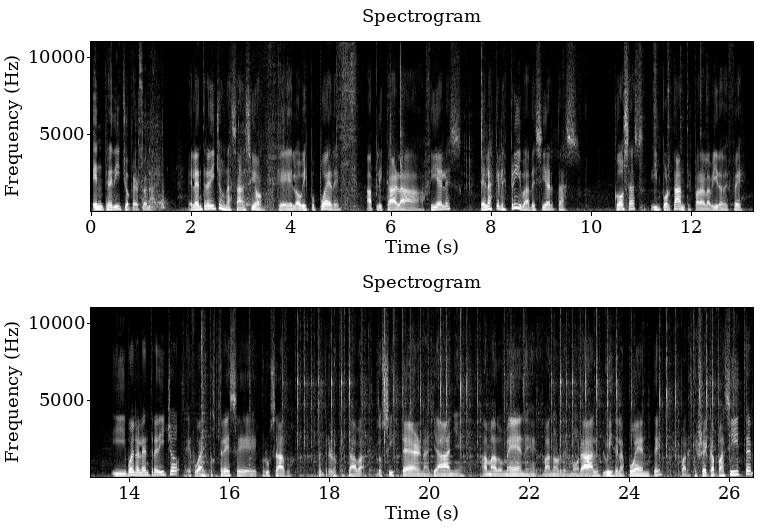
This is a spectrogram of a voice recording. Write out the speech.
entredicho personal. El entredicho es una sanción que el obispo puede aplicar a fieles en las que les priva de ciertas cosas importantes para la vida de fe. Y bueno, el entredicho fue a estos 13 cruzados, entre los que estaba los Cisterna, Yañez, Amado Mene, Vanor del Moral, Luis de la Puente, para que recapaciten,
